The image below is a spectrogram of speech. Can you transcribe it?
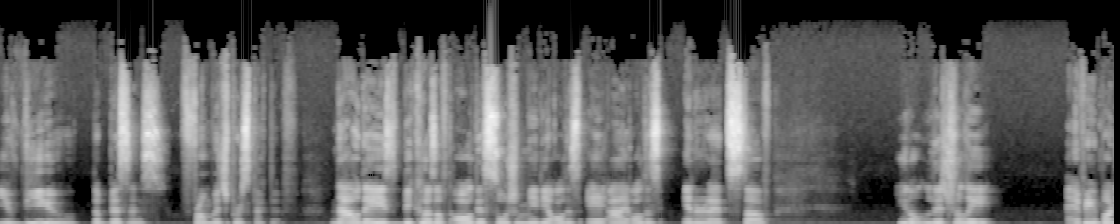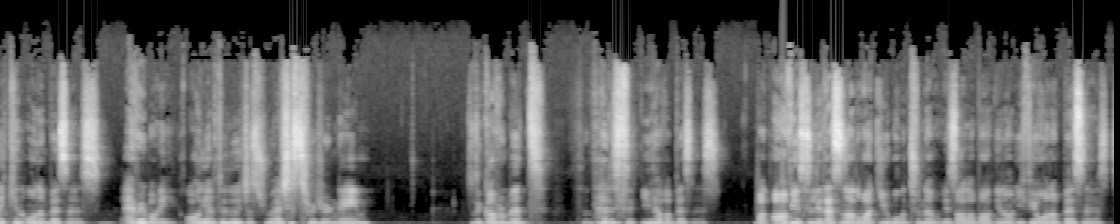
you view the business from which perspective. Nowadays, because of all this social media, all this AI, all this internet stuff, you know, literally everybody can own a business. Everybody. All you have to do is just register your name to the government. That is it. You have a business. But obviously that's not what you want to know. It's all about, you know, if you own a business,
